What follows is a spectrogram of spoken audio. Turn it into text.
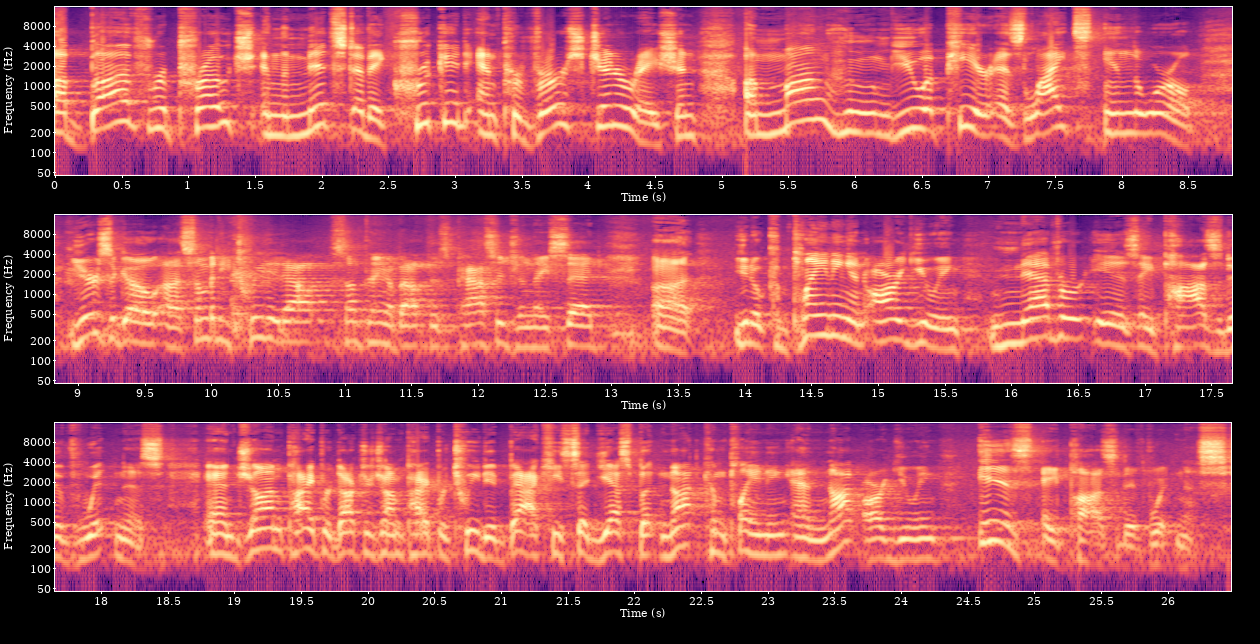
above reproach in the midst of a crooked and perverse generation, among whom you appear as lights in the world. Years ago, uh, somebody tweeted out something about this passage, and they said, uh, you know, complaining and arguing never is a positive witness. And John Piper, Dr. John Piper, tweeted back, he said, yes, but not complaining and not arguing is a positive witness.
